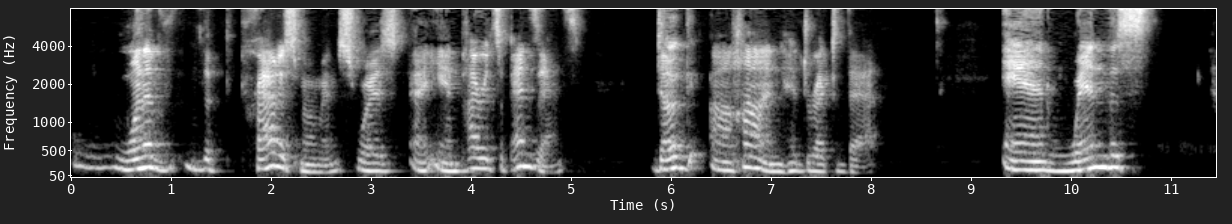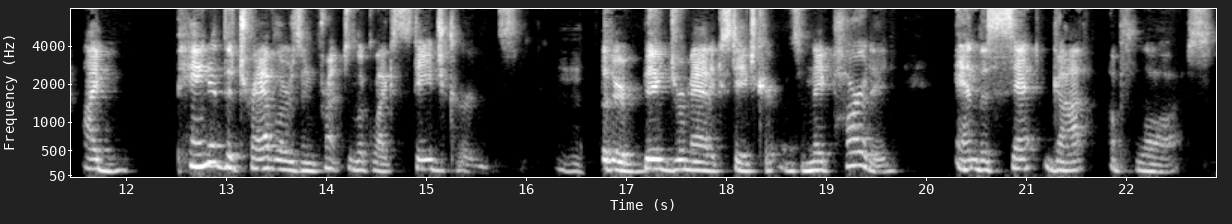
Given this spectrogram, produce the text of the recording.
one of the proudest moments was uh, in Pirates of Penzance. Doug uh, Hahn had directed that. And when this, I painted the travelers in front to look like stage curtains. Mm-hmm. So they're big dramatic stage curtains, and they parted, and the set got applause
